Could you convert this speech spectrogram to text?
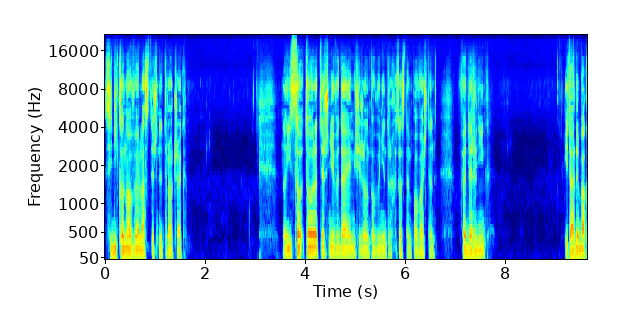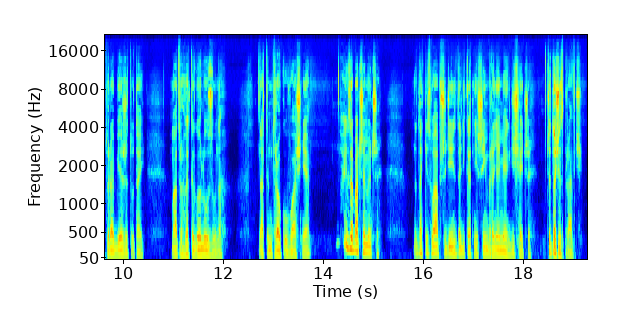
silikonowy, elastyczny troczek. No i teoretycznie wydaje mi się, że on powinien trochę zastępować ten federlink. I ta ryba, która bierze tutaj, ma trochę tego luzu na, na tym troku właśnie. No i zobaczymy, czy na taki słabszy dzień z delikatniejszymi braniami jak dzisiaj, czy, czy to się sprawdzi.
